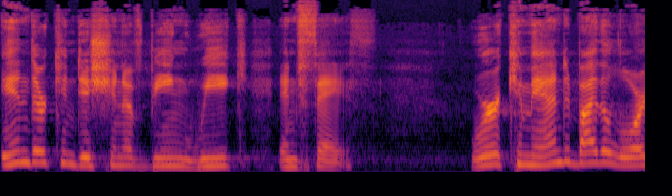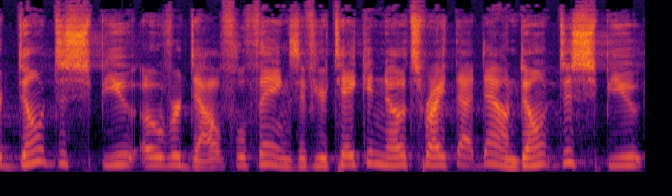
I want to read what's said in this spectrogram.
in their condition of being weak in faith. We're commanded by the Lord, don't dispute over doubtful things. If you're taking notes, write that down. Don't dispute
